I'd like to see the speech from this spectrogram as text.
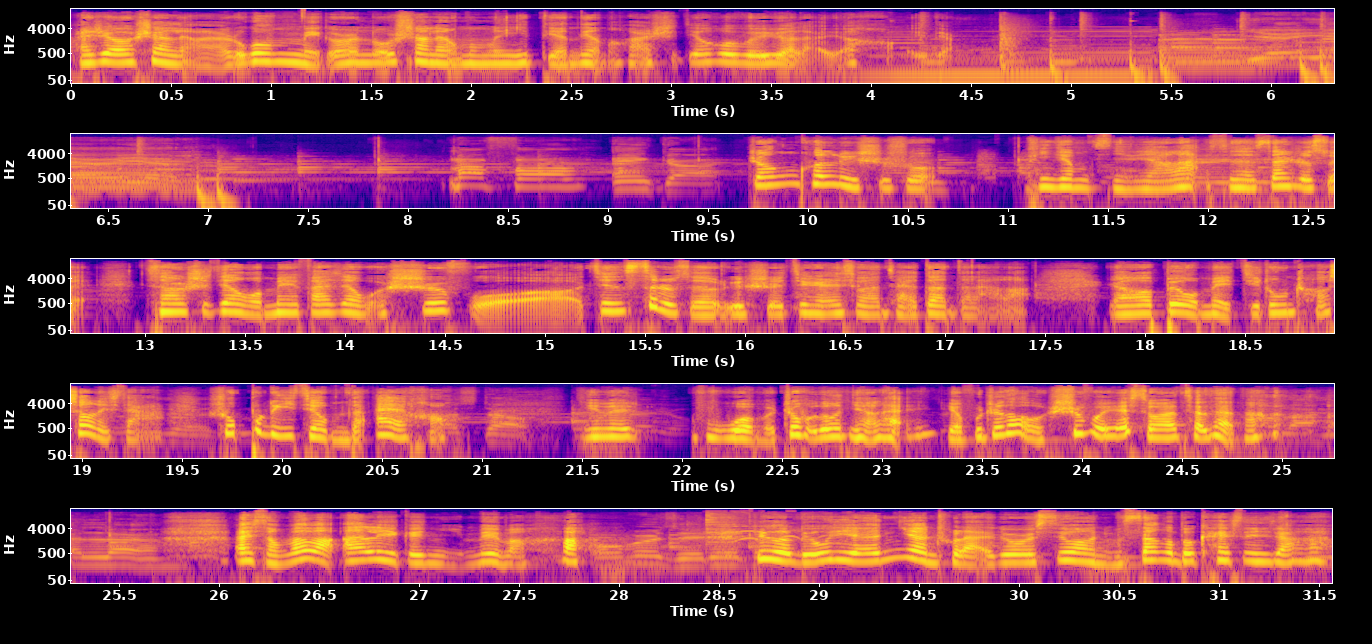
还是要善良呀。如果每个人都善良那么一点点的话，世界会不会越来越好一点？张坤律师说：“听节目几年了，现在三十岁。前段时间我妹发现我师傅近四十岁的律师竟然喜欢踩段子来了，然后被我妹集中嘲笑了一下，说不理解我们的爱好，因为我们这么多年来也不知道我师傅也喜欢踩踩呢。哎，想办法安利给你妹嘛。哈，这个留言念出来就是希望你们三个都开心一下哈。”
